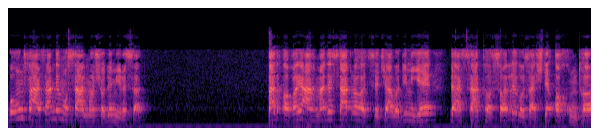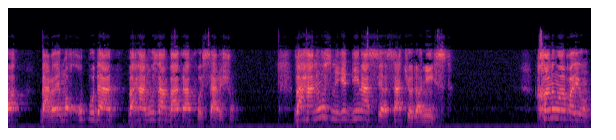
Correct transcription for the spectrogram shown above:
به اون فرزند مسلمان شده می‌رسد. بعد آقای احمد صدر حادثه جوادی میگه در صدها سال گذشته آخوندها برای ما خوب بودن و هنوزم بعد رفت پشت سرشون. و هنوز میگه دین از سیاست جدا نیست. خانم آقایون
